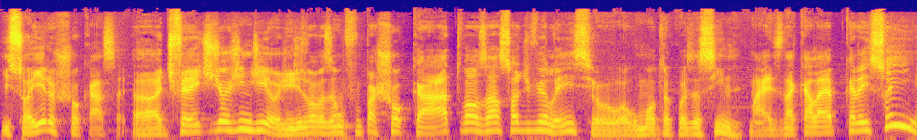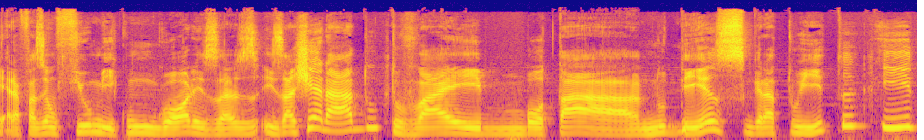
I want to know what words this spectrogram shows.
Isso aí era chocar, sabe? Uh, diferente de hoje em dia. Hoje em dia tu vai fazer um filme pra chocar, tu vai usar só de violência ou alguma outra coisa assim, né? Mas naquela época era isso aí. Era fazer um filme com um gore exagerado, tu vai botar nudez gratuita e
